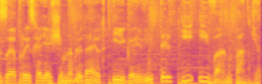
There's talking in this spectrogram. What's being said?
За происходящим наблюдают Игорь Виттель и Иван Панкин.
